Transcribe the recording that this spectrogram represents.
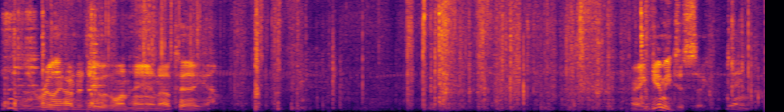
This is really hard to do with one hand, I'll tell you. Alright, give me just a second. Dang it.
